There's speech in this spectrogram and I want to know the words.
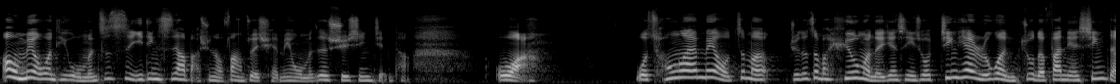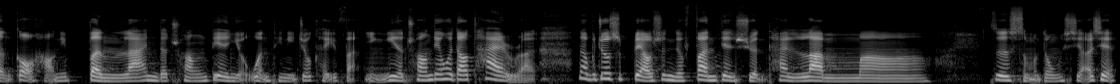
哦，没有问题，我们这次一定是要把选手放最前面，我们这是虚心检讨。哇，我从来没有这么觉得这么 human 的一件事情。说今天如果你住的饭店心等够好，你本来你的床垫有问题，你就可以反映你的床垫会到太软，那不就是表示你的饭店选太烂吗？这是什么东西？而且，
